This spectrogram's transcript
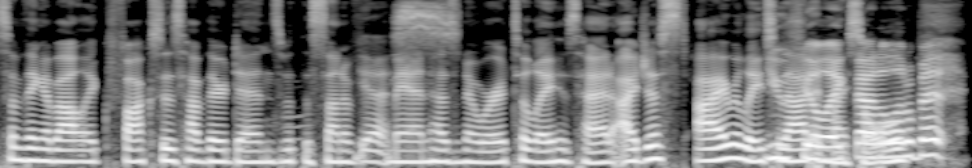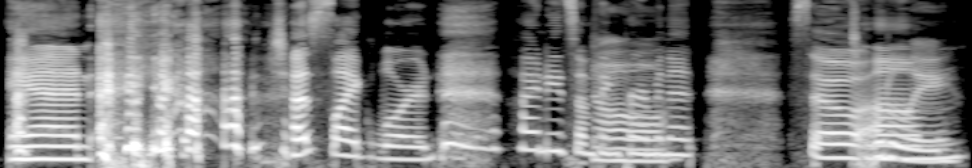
something about like foxes have their dens, but the Son of yes. Man has nowhere to lay his head. I just I relate to you that. feel like that soul. a little bit, and yeah, just like Lord, I need something oh, permanent. So totally. Um,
